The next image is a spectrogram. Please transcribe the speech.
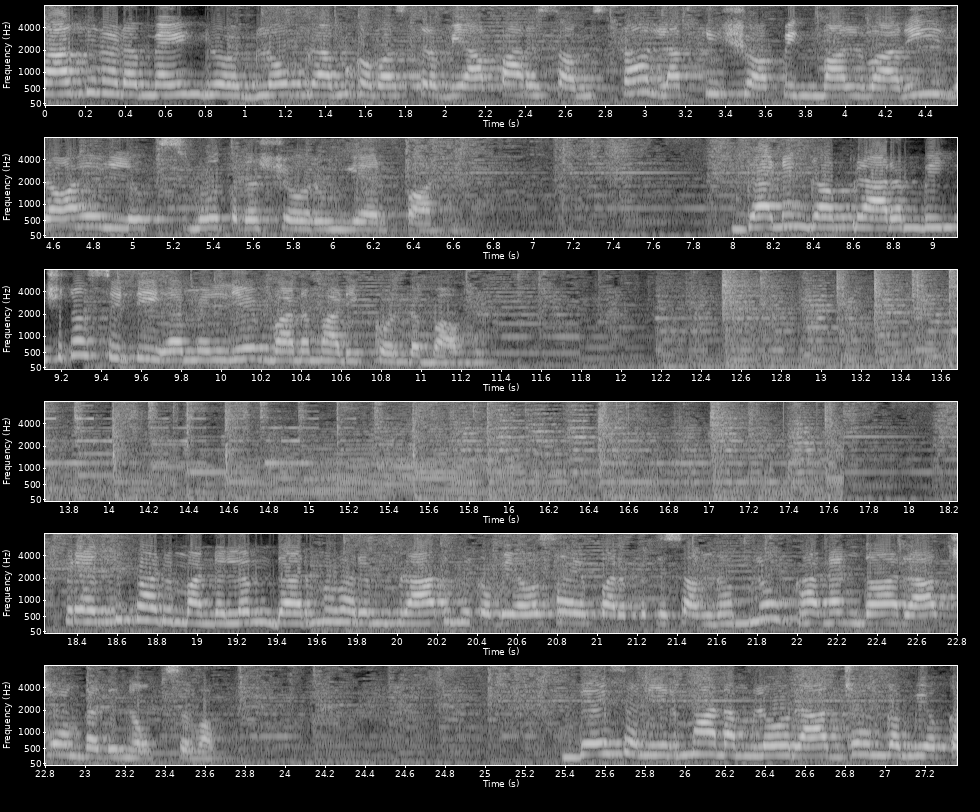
కాకినాడ మెయిన్ రోడ్లో ప్రముఖ వస్త్ర వ్యాపార సంస్థ లక్కీ షాపింగ్ మాల్ వారి రాయల్ లుక్స్ నూతన షోరూం ఏర్పాటు. ఘనంగా ప్రారంభించిన సిటీ ఎమ్మెల్యే మనమాడి కొండబాబు. ప్రతిపాడు మండలం ధర్మవరం ప్రాథమిక వ్యవసాయ పరపతి సంఘంలో ఘనంగా రాజ్యాంగ దినోత్సవం. దేశ నిర్మాణంలో రాజ్యాంగం యొక్క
